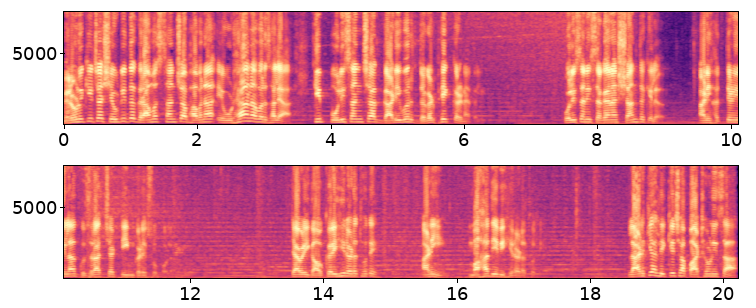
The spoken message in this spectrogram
मिरवणुकीच्या शेवटी तर ग्रामस्थांच्या भावना एवढ्या अनावर झाल्या की पोलिसांच्या गाडीवर दगडफेक करण्यात आली. पोलिसांनी सगळ्यांना शांत केलं आणि हत्तीणीला गुजरातच्या टीमकडे सोपवलं. त्यावेळी गावकरीही रडत होते आणि महादेवीही रडत होती. लाडक्या लेकीच्या पाठवणीचा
